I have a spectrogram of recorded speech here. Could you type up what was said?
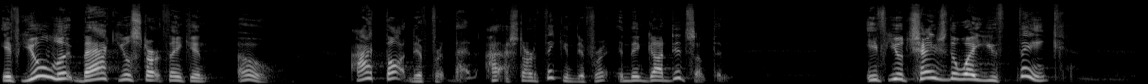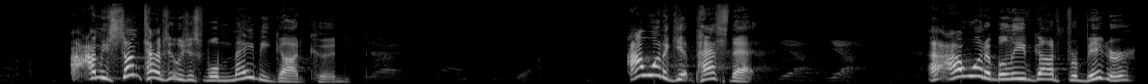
If you'll look back, you'll start thinking, oh, I thought different. That I started thinking different, and then God did something. If you'll change the way you think, I mean, sometimes it was just, well, maybe God could. I want to get past that. I, want to believe God for bigger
